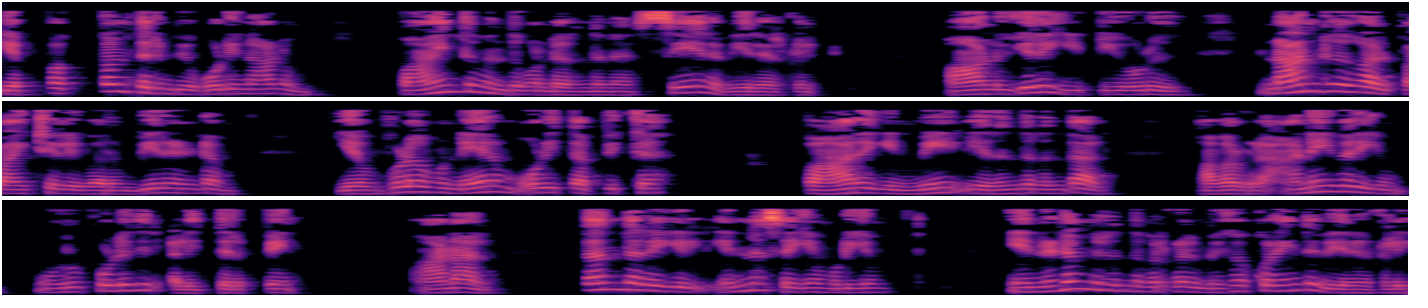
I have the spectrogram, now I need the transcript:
எப்பக்கம் திரும்பி ஓடினாலும் பாய்ந்து வந்து கொண்டிருந்தனர் சேர வீரர்கள். ஆளுயர ஈட்டியோடு நான்கு கால் பாய்ச்சலில் வரும் வீரனிடம் எவ்வளவு நேரம் ஓடி தப்பிக்க? பாறையின் மேல் இருந்திருந்தால் அவர்கள் அனைவரையும் ஒரு பொழுதில் அளித்திருப்பேன் ஆனால் தந்தரையில் என்ன செய்ய முடியும்? என்னிடம் இருந்தவர்கள் மிக குறைந்த வீரர்களே.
